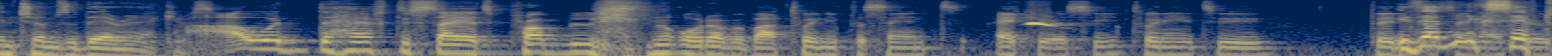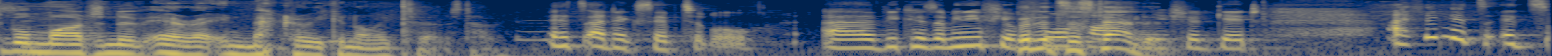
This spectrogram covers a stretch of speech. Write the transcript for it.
in terms of their inaccuracy? I would have to say it's probably in the order of about 20% accuracy, 20 to 30 Is that an acceptable accuracy. margin of error in macroeconomic terms, Tony? It's unacceptable. Uh, because, I mean, if you're but forecasting, it's a standard. you should get. I think it's, it's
